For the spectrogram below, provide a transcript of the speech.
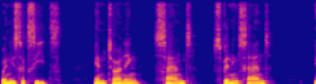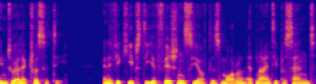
when he succeeds in turning sand, spinning sand, into electricity. And if he keeps the efficiency of this model at 90%,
